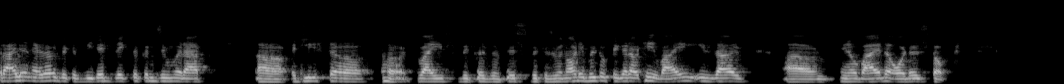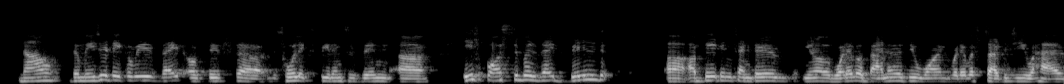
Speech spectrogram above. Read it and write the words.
trial and error because we did break the consumer app uh, at least uh, uh, twice because of this, because we're not able to figure out, hey, why is our, um, you know, why the orders stopped? Now, the major takeaways, right, of this uh, this whole experience has been, uh, if possible, right, build update incentives, you know, whatever banners you want, whatever strategy you have,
